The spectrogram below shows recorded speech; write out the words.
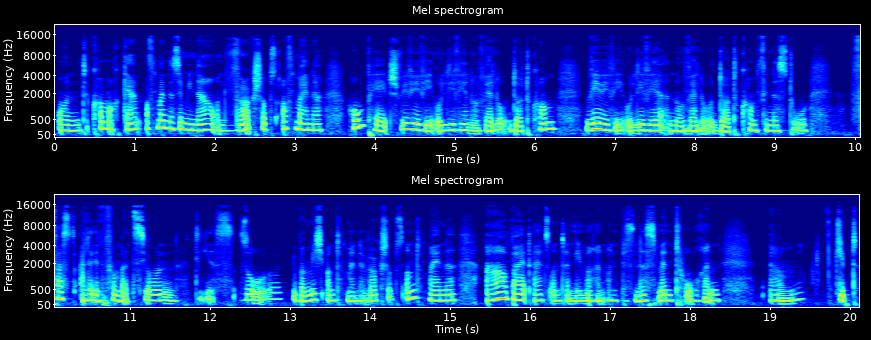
und komm auch gern auf meine Seminare und Workshops auf meiner Homepage www.olivianovello.com. www.olivianovello.com findest du fast alle Informationen, die es so über mich und meine Workshops und meine Arbeit als Unternehmerin und Business-Mentorin ähm, gibt.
